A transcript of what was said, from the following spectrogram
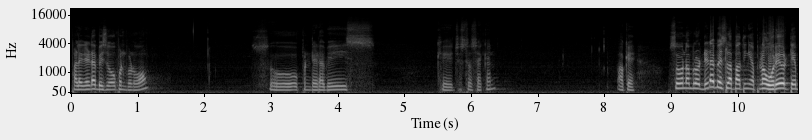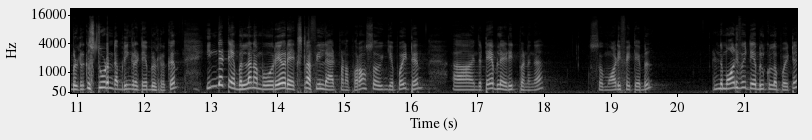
பழைய டேட்டா பேஸ் ஓப்பன் பண்ணுவோம். So open database okay just a second okay so நம்மளோட டேட்டாபேஸில் பார்த்தீங்க அப்படின்னா ஒரே ஒரு டேபிள் இருக்குது ஸ்டூடெண்ட் அப்படிங்கிற டேபிள் இருக்குது இந்த டேபிளில் நம்ம ஒரே ஒரு எக்ஸ்ட்ரா ஃபீல்டு ஆட் பண்ண போகிறோம் ஸோ இங்கே போயிட்டு இந்த டேபிளை எடிட் பண்ணுங்கள் ஸோ மாடிஃபை டேபிள் இந்த மாடிஃபை டேபிள்குள்ளே போயிட்டு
